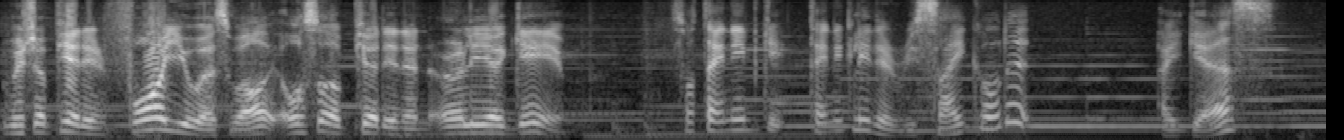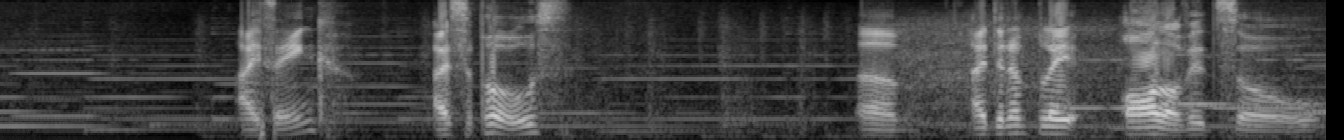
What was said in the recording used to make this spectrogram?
which appeared in 4U as well, also appeared in an earlier game. So technically, technically they recycled it, I guess. I think, I suppose. Um, I didn't play all of it, so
